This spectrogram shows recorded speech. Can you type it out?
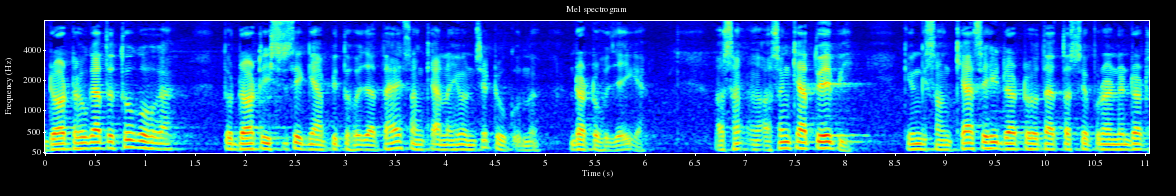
डट होगा तो थूक होगा। तो डट इससे ज्ञापित हो जाता है, संख्या नहीं उनसे टूक, डट हो जाएगा। असंख्यात्वेपि क्योंकि संख्या से ही डट होता है, तस्य पुराने डट,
